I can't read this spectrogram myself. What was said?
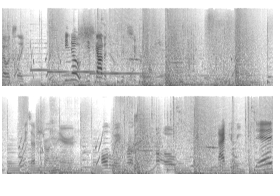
though it's like, he knows, he's gotta know, it's super punishing. Nice F strong there. All the way across. Uh oh. That could be dead.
